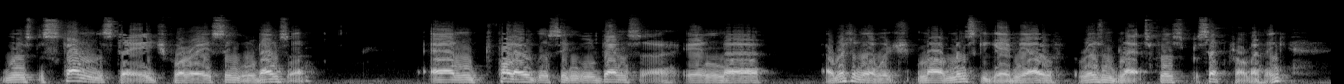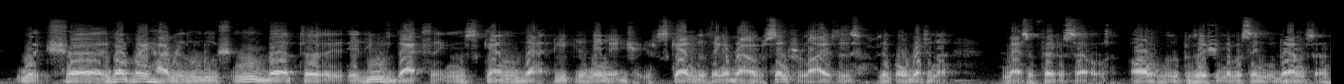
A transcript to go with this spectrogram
was to scan the stage for a single dancer and follow the single dancer in uh, a retina which Marv Minsky gave me out of Rosenblatt's first perceptron, I think, which uh, is not very high resolution, but uh, it used that thing, scanned that, it an image, scanned the thing around, centralized this so-called retina, of photocells, on the position of a single dancer,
